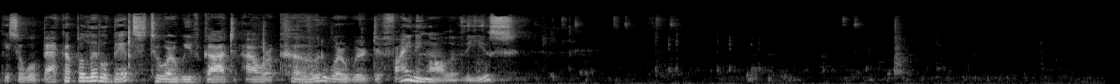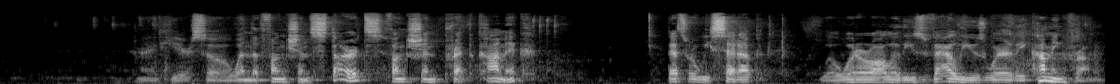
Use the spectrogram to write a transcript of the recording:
Okay, so we'll back up a little bit to where we've got our code where we're defining all of these. Right here, so when the function starts, function prep comic, that's where we set up, well, what are all of these values, where are they coming from?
